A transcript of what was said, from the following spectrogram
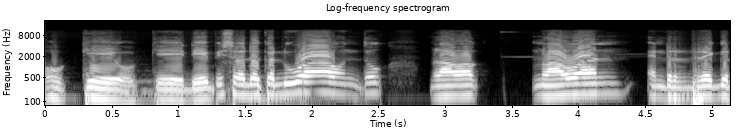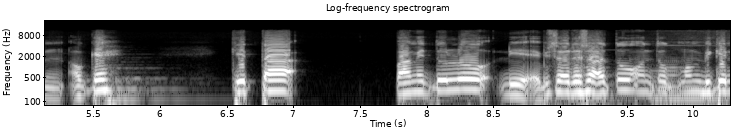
Oke, oke. Di episode kedua untuk melawak melawan Ender Dragon. Oke. Kita pamit dulu di episode 1 untuk membuat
